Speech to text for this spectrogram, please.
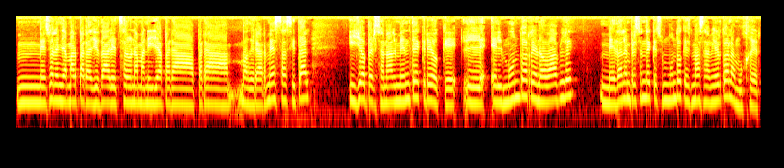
me suelen llamar para ayudar, echar una manilla para, para moderar mesas y tal. Y yo personalmente creo que el mundo renovable me da la impresión de que es un mundo que es más abierto a la mujer.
